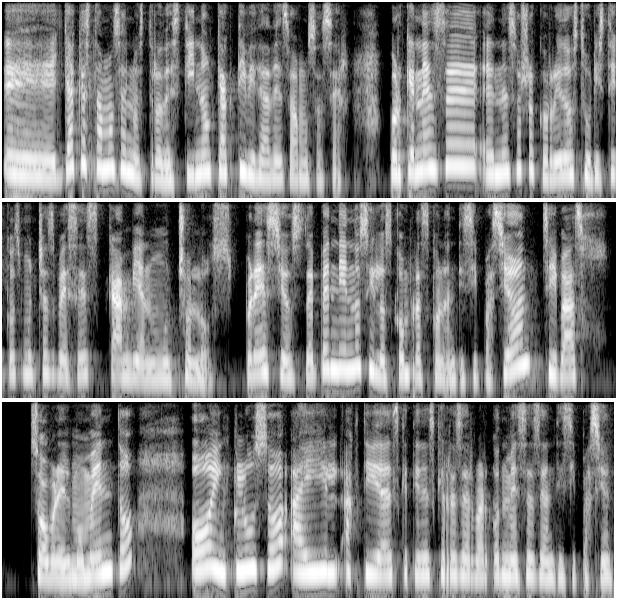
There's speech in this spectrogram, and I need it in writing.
eh, ya que estamos en nuestro destino, qué actividades vamos a hacer. Porque en, ese, en esos recorridos turísticos muchas veces cambian mucho los precios, dependiendo si los compras con anticipación, si vas sobre el momento o incluso hay actividades que tienes que reservar con meses de anticipación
